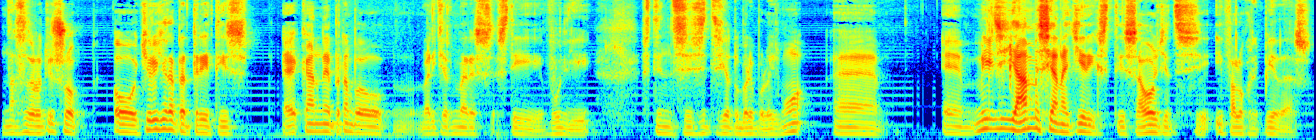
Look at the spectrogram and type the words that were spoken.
να σας ρωτήσω. Ο κύριος Γεραπετρίτης έκανε πριν από μερικές μέρες στη Βουλή, στην συζήτηση για τον προϋπολογισμό, ε, ε, μίλησε για άμεση ανακήρυξη της ΑΟΣ και της υφαλοκρηπίδας.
